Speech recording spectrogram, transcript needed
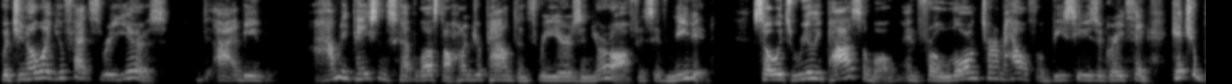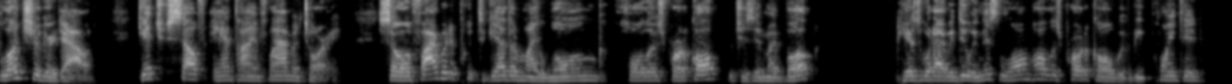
But you know what? You've had three years. I mean, how many patients have lost 100 pounds in three years in your office if needed? So it's really possible. And for long term health, obesity is a great thing. Get your blood sugar down, get yourself anti inflammatory. So if I were to put together my long haulers protocol, which is in my book, here's what I would do. And this long haulers protocol would be pointed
